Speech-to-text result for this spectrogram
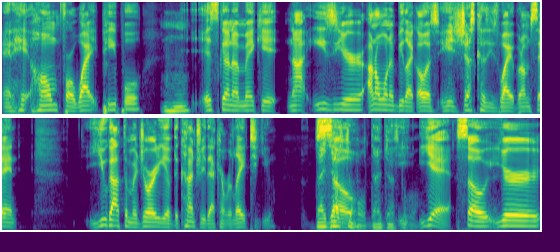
and hit home for white people, mm-hmm. it's gonna make it not easier. I don't want to be like, oh, it's, he's just because he's white, but I'm saying you got the majority of the country that can relate to you. Digestible. So, digestible. yeah. So you're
